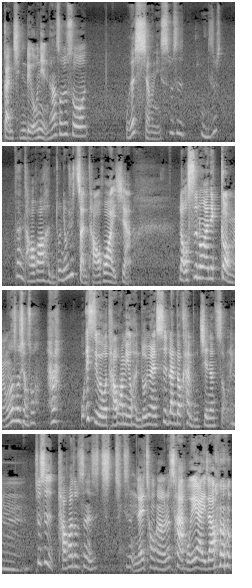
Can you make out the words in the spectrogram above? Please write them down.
感情流年，他那时候就说，我在想你是不是你是不是烂桃花很多，你要去斩桃花一下。老师弄在那讲啊，我那时候想说，哈，我一直以为我桃花没有很多，原来是烂到看不见那种、欸，嗯，就是桃花都真的是，就是你在冲它，那差回来，你知道吗？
